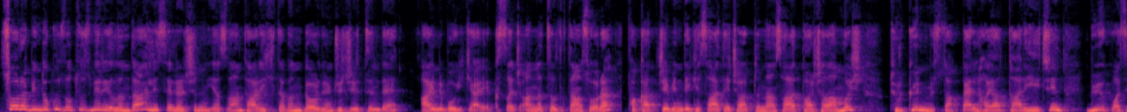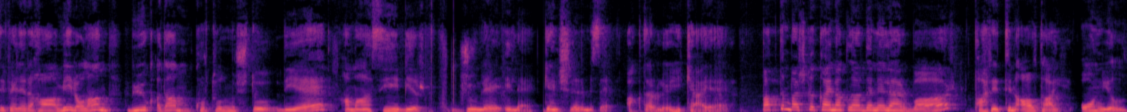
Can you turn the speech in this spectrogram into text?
Sonra 1931 yılında liseler için yazılan tarih kitabının dördüncü ciltinde aynı bu hikaye kısaca anlatıldıktan sonra fakat cebindeki saate çarptığından saat parçalanmış Türk'ün müstakbel hayat tarihi için büyük vazifeleri hamil olan büyük adam kurtulmuştu diye hamasi bir cümle ile gençlerimize aktarılıyor hikaye. Baktım başka kaynaklarda neler var. Fahrettin Altay 10 yıl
